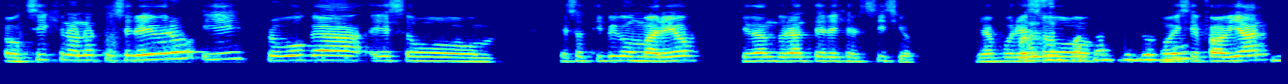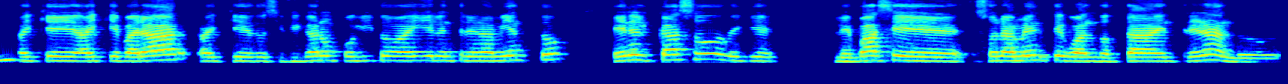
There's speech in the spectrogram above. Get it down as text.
oxígeno a nuestro cerebro y provoca eso esos típicos mareos que dan durante el ejercicio. Ya por, eso, como dice Fabián, hay que, hay que parar, hay que dosificar un poquito ahí el entrenamiento, en el caso de que le pase solamente cuando está entrenando,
